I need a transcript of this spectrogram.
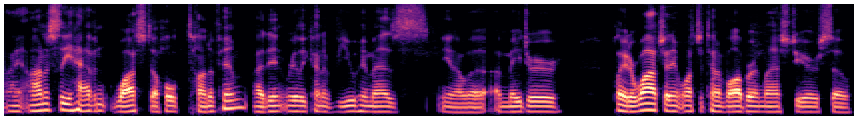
I honestly haven't watched a whole ton of him. I didn't really kind of view him as you know a, a major player to watch. I didn't watch a ton of Auburn last year, so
